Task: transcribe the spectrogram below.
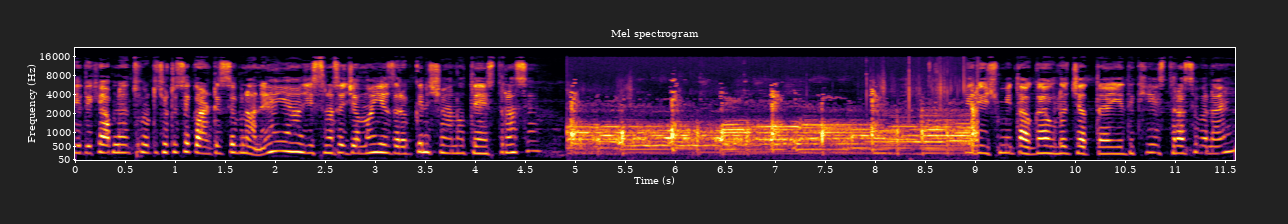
ये देखिए, आपने छोटे छोटे से कांटे से बनाने हैं यहाँ। जिस तरह से जमा, या ज़रब के निशान होते हैं इस तरह से। ये रेशमी धागा उलझ जाता है। ये देखिए, इस तरह से बनाएँ।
